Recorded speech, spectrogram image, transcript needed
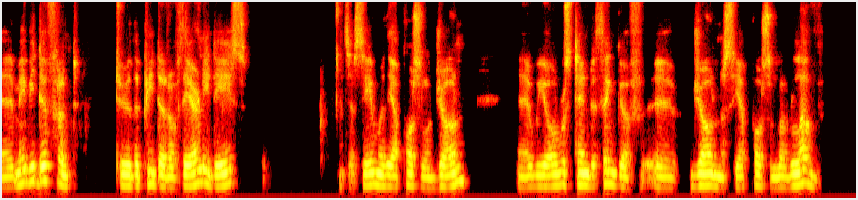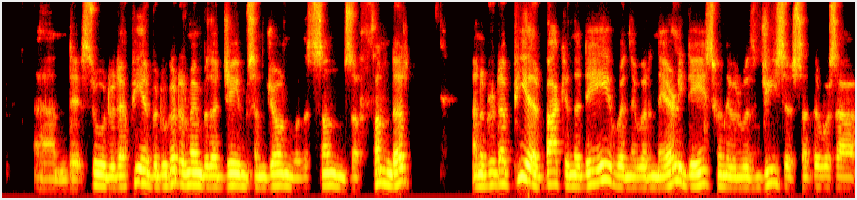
uh, maybe different to the Peter of the early days. It's the same with the Apostle John. Uh, we always tend to think of uh, John as the apostle of love. And so it would appear, but we've got to remember that James and John were the sons of thunder. And it would appear back in the day when they were in the early days, when they were with Jesus, that there was a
